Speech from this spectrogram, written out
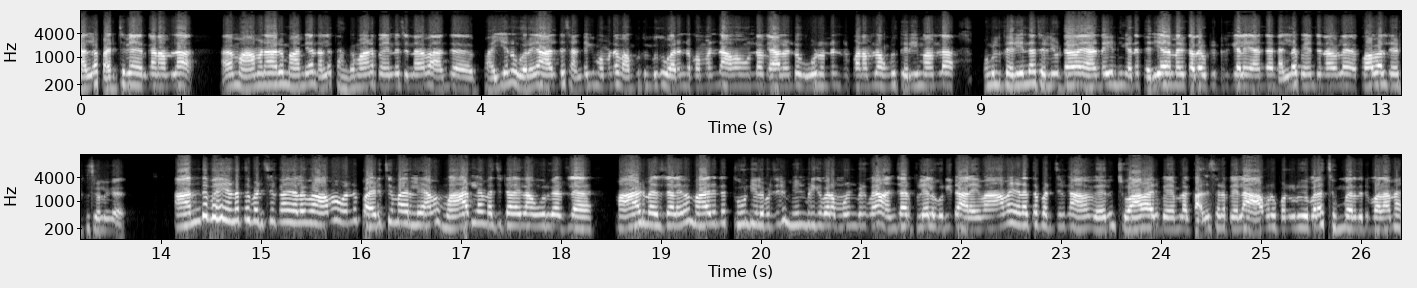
நல்லா படிச்சவன் இருக்கானாம்ல அவன் மாமனாரு மாமியார் நல்ல தங்கமான பையன் சொன்னாவ. அந்த பையனும் ஒரே ஆள்கிட்ட சண்டைக்கு போமாட்டா வம்பு தும்புக்கு வரண்டு போமாட்டா அவன் உண்ட வேலைண்டு ஊடுண்டு இருப்பானாம்ல உங்களுக்கு தெரியுமாம்ல? உங்களுக்கு தெரியும் தான் சொல்லி விட்டாவா. ஏன்டா நீங்க என்ன தெரியாத மாதிரி கதை விட்டுட்டு இருக்கீங்களா ஏன்டா நல்ல பையன் சொன்னாவில? கோவால் எடுத்து சொல்லுங்க. அந்த பையன் என்னத்த படிச்சிருக்கான் அவன் ஒண்ணும் படிச்ச மாதிரி இல்லையா. அவன் மாடுல வச்சுட்டாலே ஊர்காட்டுல. மாடு மேய்ச்சிட்டாலே மாதிரி தூண்டியில பிடிச்சிட்டு மீன் பிடிக்க போற மீன் பிடிக்க போற அஞ்சாறு பிள்ளைகளை கூட்டிட்டு அலைவான். அவன் என்னத்த படிச்சிருக்கான்? அவன் வெறும் சுவாரி பேம்ல கழுசட பையல அவனுக்கு பண்ணி கொடுக்க போல சும்மா இருந்துட்டு போலாம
